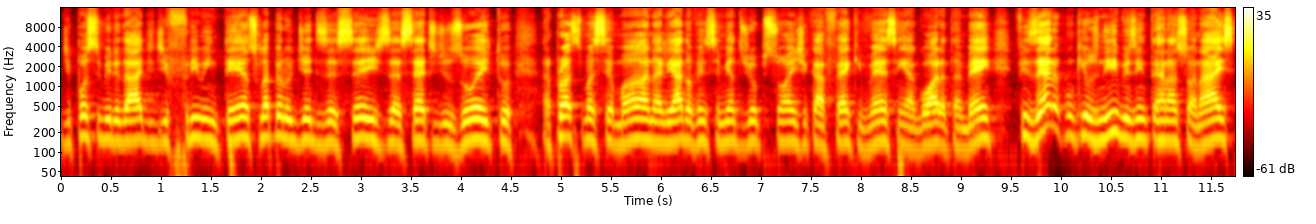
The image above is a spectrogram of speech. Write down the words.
de possibilidade de frio intenso lá pelo dia 16, 17, 18, a próxima semana, aliado ao vencimento de opções de café que vencem agora também, fizeram com que os níveis internacionais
